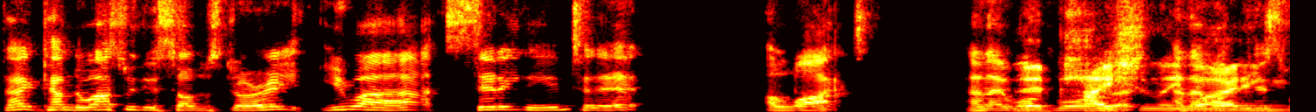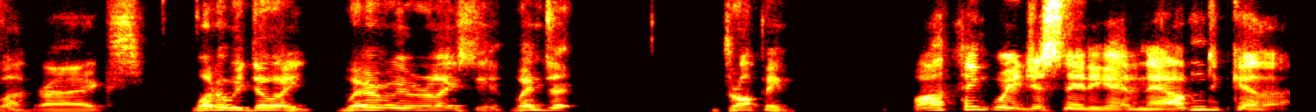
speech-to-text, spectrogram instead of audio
Don't come to us with your sob story. You are setting the internet alight, and they they're want more of it, patiently and they want waiting, this one. Rags. What are we doing? Where are we releasing it? When's it dropping? well, I think we just need to get an album together.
